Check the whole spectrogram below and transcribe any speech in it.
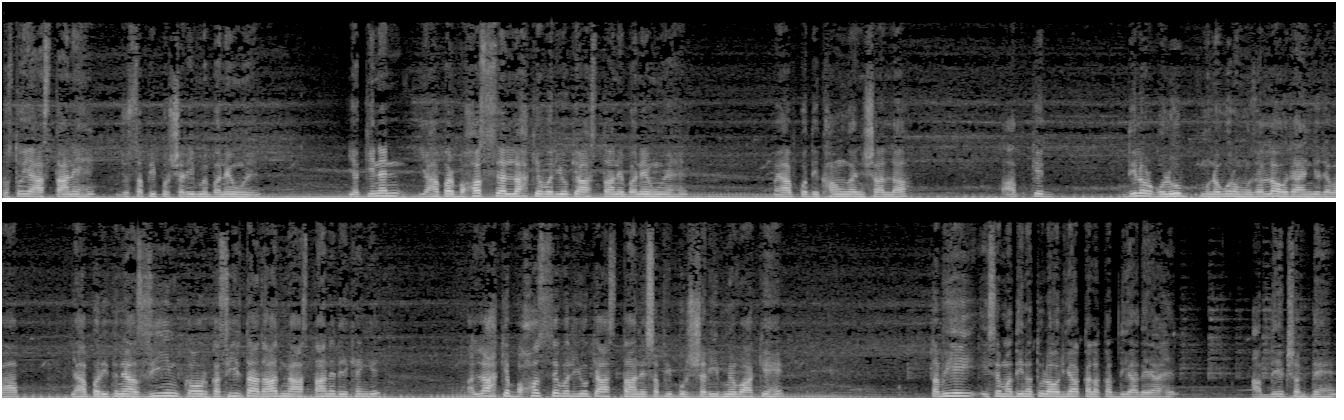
दोस्तों, ये आस्थाने हैं जो सफ़ीपुर शरीफ में बने हुए हैं। यकीनन यहाँ पर बहुत से अल्लाह के वलियों के आस्थाने बने हुए हैं। मैं आपको दिखाऊँगा इन आपके दिल और गलूब मुनवर और मुजल्ला हो जाएँगे जब आप यहाँ पर इतने अजीम का और कसर तादाद में आस्थाने देखेंगे। अल्लाह के बहुत से वलियों के आस्थान सफ़ीपुर शरीफ में वाक़ हैं। तभी इसे मदीनतुल्लिया का लकब दिया गया है। आप देख सकते हैं,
